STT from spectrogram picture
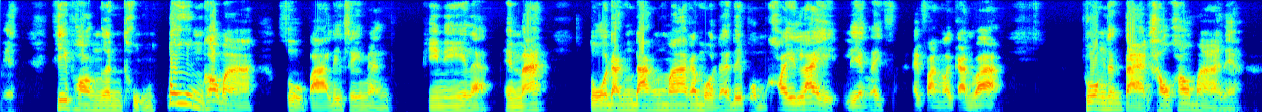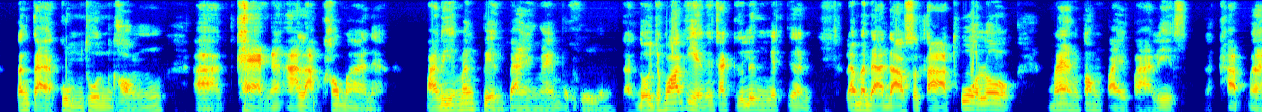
2011 ที่พอเงินถุงตุ้มเข้ามาสู่ปารีสแซงต์แมงปีนี้แหละ เห็นไหม ตัวดัง ๆ มากันหมดแล้วเดี๋ยวผมค่อยไล่เรียงให้ให้ฟังแล้วกันว่า ช่วงตั้งแต่เขาเข้ามาเนี่ย ตั้งแต่กลุ่มทุนของอ่าแขกนะอาหรับเข้ามาเนี่ยปารีสแม่งเปลี่ยนแปลงยังไงโอ้โหแต่โดยเฉพาะที่เห็นได้ชัดคือเรื่องเม็ดเงิน และบรรดาดาวสตาร์ทั่วโลก แม่งต้องไปปารีสนะครับอ่า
